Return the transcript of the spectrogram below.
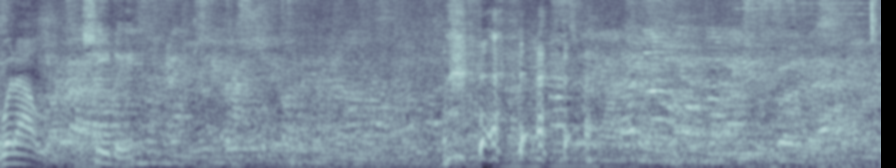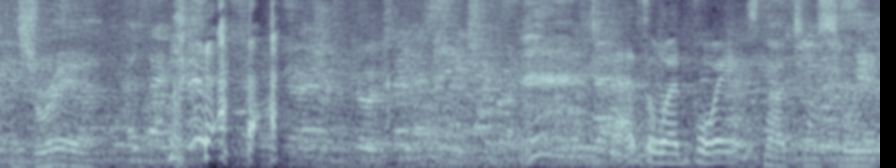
without cheating. It's red. That's one point. It's not too sweet.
